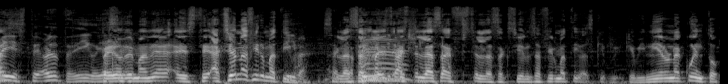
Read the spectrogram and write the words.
Ay, este, ahorita te digo. ya Pero sé. de manera, este, acción afirmativa. Exacto, Las, las, las acciones afirmativas que, que vinieron a cuento,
